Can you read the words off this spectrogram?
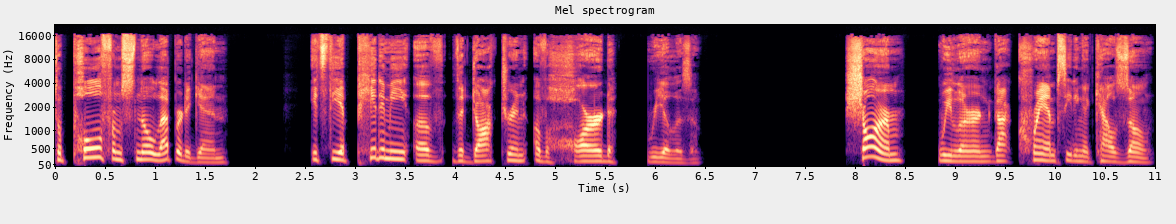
To pull from Snow Leopard again, it's the epitome of the doctrine of hard realism. Charm, we learn, got cramps eating a calzone,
